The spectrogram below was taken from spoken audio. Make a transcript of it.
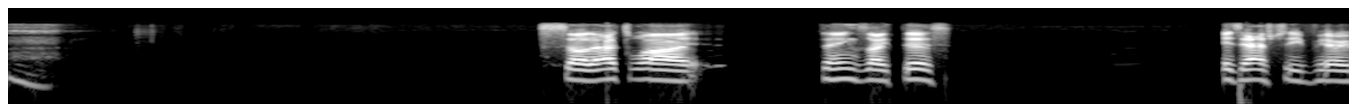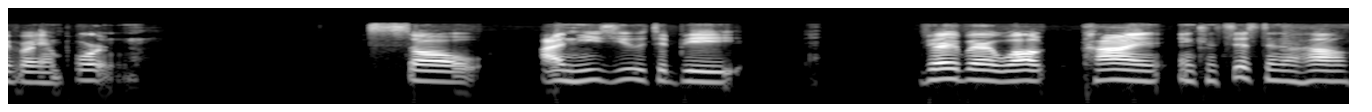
So that's why things like this is actually very, very important. So I need you to be very, very well kind and consistent on how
